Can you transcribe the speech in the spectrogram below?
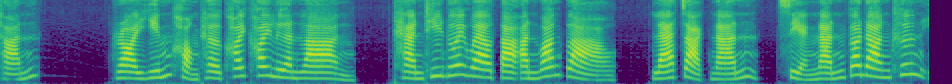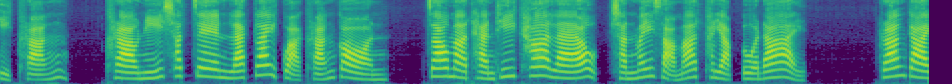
ฉัน รอยยิ้มของเธอค่อยๆเลือนลาง แทนที่ด้วยแววตาอันว่างเปล่า และจากนั้นเสียงนั้นก็ดังขึ้นอีกครั้ง คราวนี้ชัดเจนและใกล้กว่าครั้งก่อน เจ้ามาแทนที่ข้าแล้ว ฉันไม่สามารถขยับตัวได้ ร่างกาย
